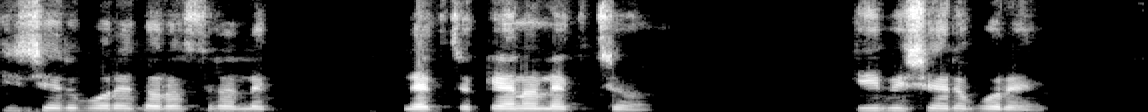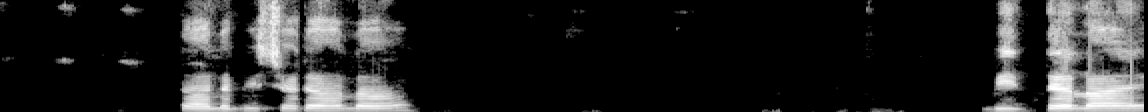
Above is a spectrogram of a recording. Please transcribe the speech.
কিসের উপরে দরখাস্তটা লেখ- লেখছো? কেন লেখছো? কি বিষয়ের উপরে? তাহলে বিষয়টা হলো বিদ্যালয়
